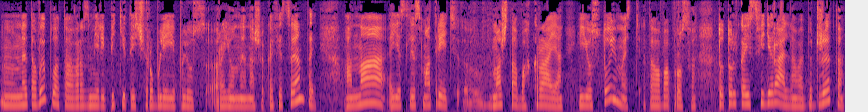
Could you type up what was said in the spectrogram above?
эта выплата в размере 5000 рублей плюс районные наши коэффициенты, она, если смотреть э, в масштабах края ее стоимость этого вопроса, то только из федерального бюджета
